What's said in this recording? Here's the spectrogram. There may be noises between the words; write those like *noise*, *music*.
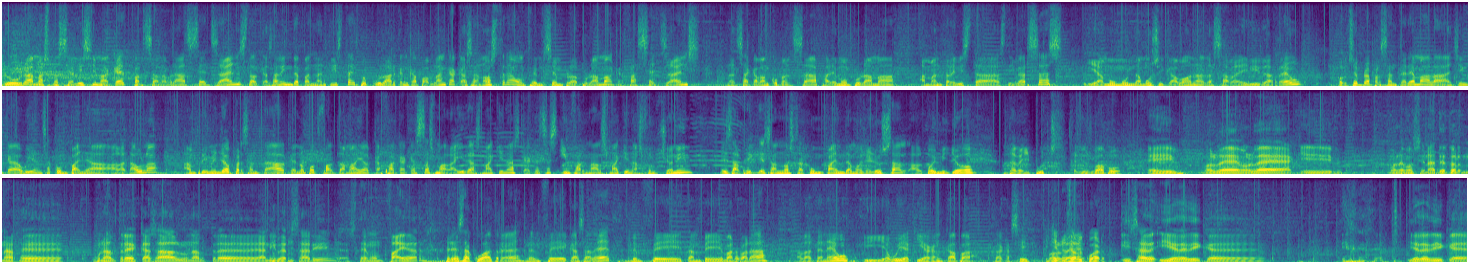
Programa especialíssim aquest per celebrar els 16 anys del casal independentista i popular Can Capablanca a casa nostra, on fem sempre el programa que fa 16 anys d'ençà que van començar. Farem un programa amb entrevistes diverses i amb un munt de música bona de Sabadell i d'arreu. Com sempre presentarem a la gent que avui ens acompanya a la taula. En primer lloc presentar el que no pot faltar mai, el que fa que aquestes maleïdes màquines, que aquestes infernals màquines funcionin, és el Rick, és el nostre company de Mollerussa, el boi millor de Bellpuig. Dius, guapo? Ei, molt bé, molt bé, aquí molt emocionat de tornar a fer un altre casal, un altre aniversari, estem on fire. 3 de 4, eh? Vam fer Casalet, vam fer també Barberà, a l'Ateneu, i avui aquí a Can Capa, clar que sí. I quin és el quart? I, de- I he de dir que... *laughs* I he de dir que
